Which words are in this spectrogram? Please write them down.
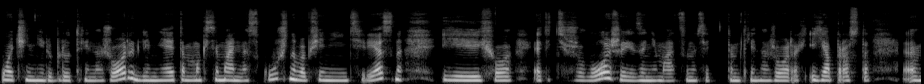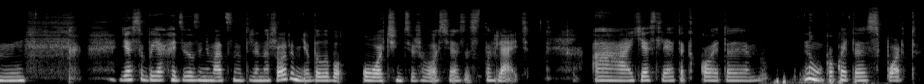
очень не люблю тренажеры, для меня это максимально скучно, вообще неинтересно, и еще это тяжело же заниматься на всяких там тренажерах. И я просто, эм, если бы я ходила заниматься на тренажеры, мне было бы очень тяжело себя заставлять. А если это какой-то, ну, какой-то спорт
